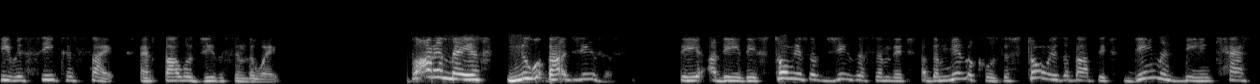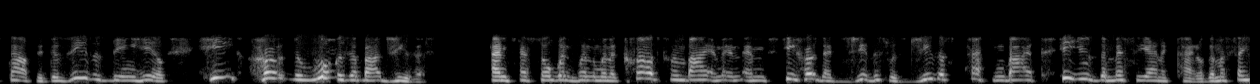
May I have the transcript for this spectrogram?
he received his sight and followed Jesus in the way. Bartimaeus knew about Jesus. The, uh, the, the stories of Jesus and the, the miracles, the stories about the demons being cast out, the diseases being healed. He heard the rumors about Jesus. And, and so when, when, when the crowds come by and, and, and he heard that Je- this was Jesus passing by, he used the messianic title, the Messiah,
